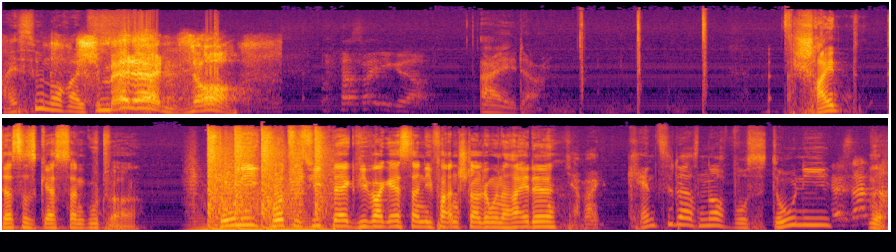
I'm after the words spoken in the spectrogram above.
Weißt du noch, als Schmitten! So! Alter. Scheint, dass es gestern gut war. Toni, kurzes Feedback. Wie war gestern die Veranstaltung in Heide? Ja, aber kennst du das noch, wo Stony Ne.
